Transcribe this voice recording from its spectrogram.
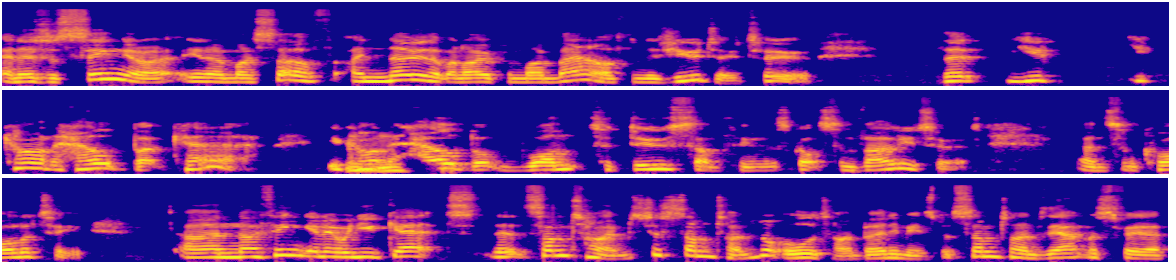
And as a singer, you know, myself, I know that when I open my mouth, and as you do too, that you you can't help but care. You can't mm-hmm. help but want to do something that's got some value to it and some quality. And I think, you know, when you get that sometimes, just sometimes, not all the time by any means, but sometimes the atmosphere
